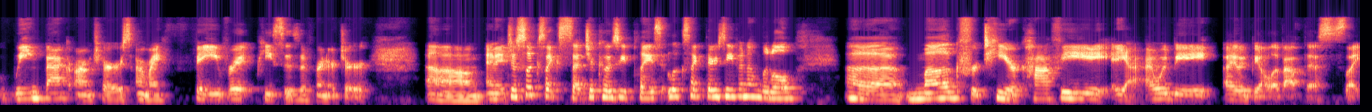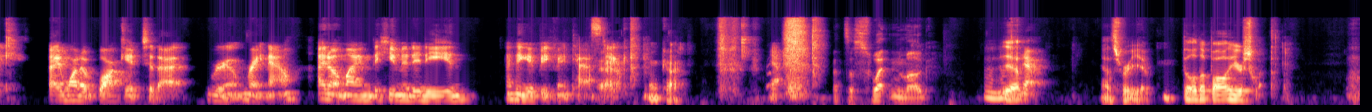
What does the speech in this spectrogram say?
wingback armchairs are my favorite pieces of furniture, um, and it just looks like such a cozy place. It looks like there's even a little uh, mug for tea or coffee. Yeah, I would be I would be all about this. Like I want to walk into that room right now. I don't mind the humidity and I think it'd be fantastic. okay. Yeah. That's a sweating mug. Mhm. Yep. Yeah. That's where you build up all your sweat. All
